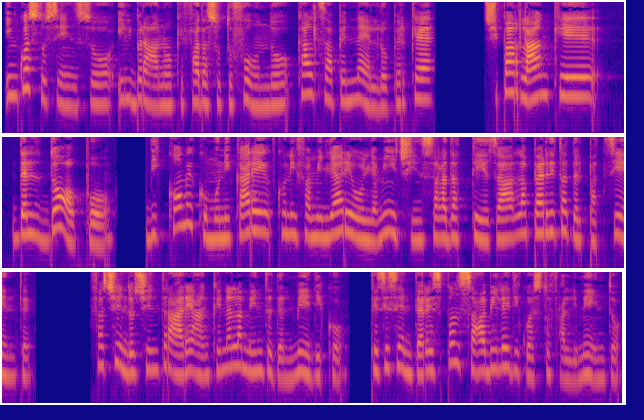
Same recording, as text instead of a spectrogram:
In questo senso, il brano che fa da sottofondo calza a pennello perché ci parla anche del dopo, di come comunicare con i familiari o gli amici in sala d'attesa la perdita del paziente, facendoci entrare anche nella mente del medico, che si sente responsabile di questo fallimento.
